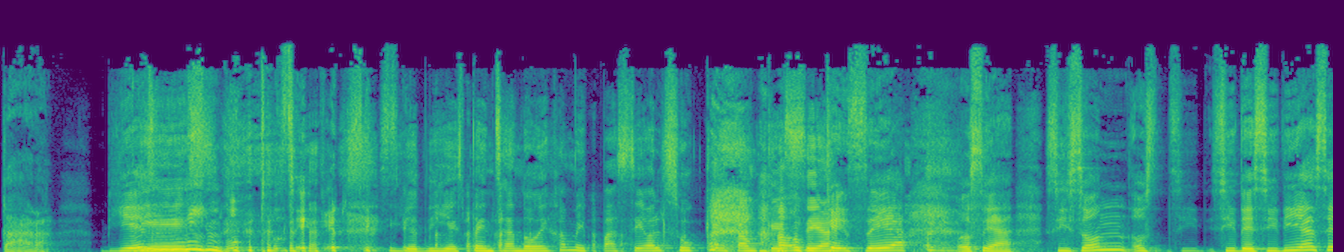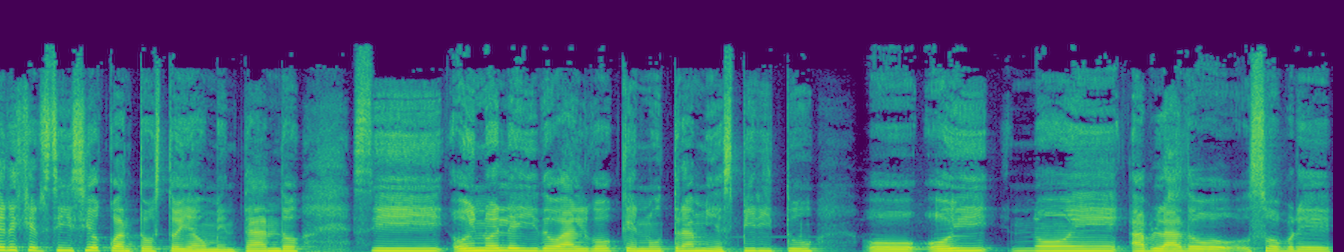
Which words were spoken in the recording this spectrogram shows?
cara 10 minutos de ejercicio. Y yo 10 pensando, déjame paseo al suque, aunque, aunque sea. O sea, si son, si, si decidí hacer ejercicio, ¿cuánto estoy aumentando? Si hoy no he leído algo que nutra mi espíritu, o hoy no he hablado sobre,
